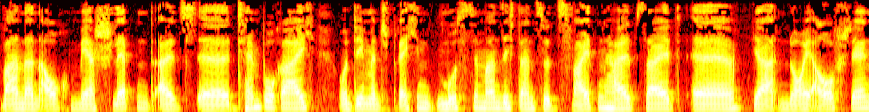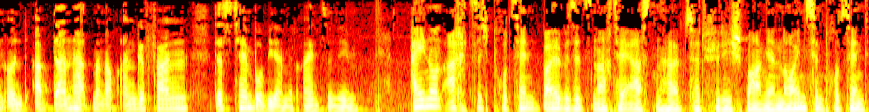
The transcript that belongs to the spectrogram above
waren dann auch mehr schleppend als äh, temporeich und dementsprechend musste man sich dann zur zweiten Halbzeit äh, ja neu aufstellen und ab dann hat man auch angefangen, das Tempo wieder mit reinzunehmen. 81 Prozent Ballbesitz nach der ersten Halbzeit für die Spanier, 19 Prozent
